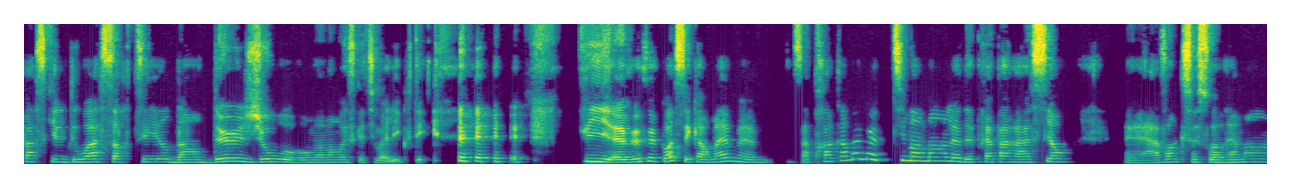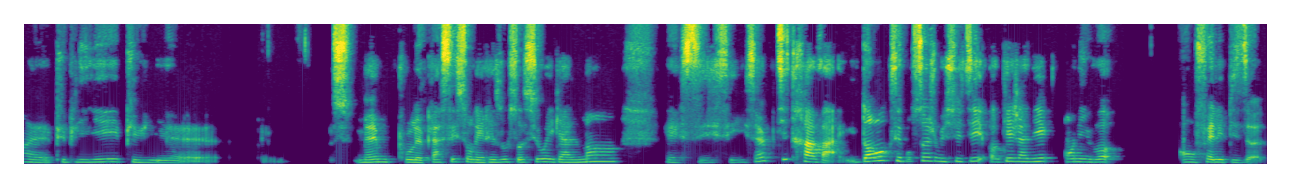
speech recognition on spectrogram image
parce qu'il doit sortir dans deux jours au moment où est-ce que tu vas l'écouter. Puis, euh, veux, veux pas, c'est quand même, euh, ça prend quand même un petit moment là, de préparation euh, avant que ce soit vraiment publié, puis même pour le placer sur les réseaux sociaux également. c'est un petit travail. Donc, c'est pour ça que je me suis dit, OK, Jannick, on y va, on fait l'épisode.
